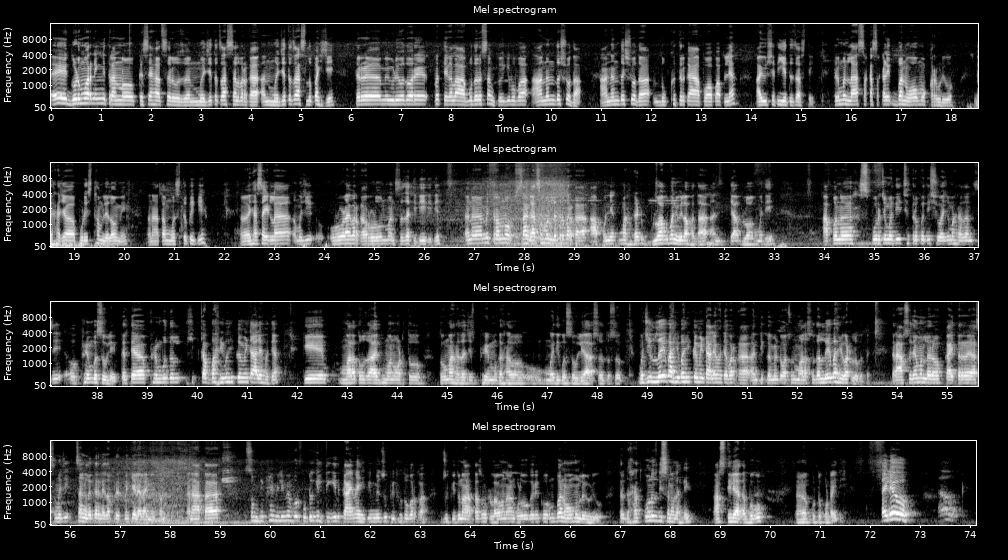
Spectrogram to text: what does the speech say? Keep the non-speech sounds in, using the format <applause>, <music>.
A good morning मित्रांनो. कसे आहात सर्वजण? मजेतच असाल बरं का? आणि मजेतच असलं पाहिजे. तर मी व्हिडिओद्वारे प्रत्येकाला अगोदरच सांगतोय की बाबा आनंद शोधा. आनंद शोधा दुःख तर काय आपोआप आपल्या आयुष्यात येतच असते. तर म्हणला सकाळ सकाळी एक बनवावं मोकार व्हिडिओ. घराच्या पुढेच थांबलेलो मी आणि आता मस्तपैकी ह्या साईडला म्हणजे रोड आहे बरं का? रोडवरून माणसं जाते ती येते ती. आणि मित्रांनो सांगायचं म्हणलं तर बरं का आपण एक महागड ब्लॉग बनविला होता आणि त्या ब्लॉगमध्ये आपण अं, स्पोर्चमध्ये छत्रपती शिवाजी महाराजांचे फ्रेम बसवले. तर त्या फ्रेमबद्दल इतका भारी भारी कमेंट आल्या होत्या की मला तो जो अभिमान वाटतो तो महाराजाची फ्रेम घरामध्ये बसवली असं तसं. म्हणजे लय भारी भारी कमेंट आल्या होत्या बरं का आणि ती कमेंट वाचून मला सुद्धा लय भारी वाटलं होतं. तर असू द्या म्हणलं राव काय तर असं म्हणजे चांगलं करण्याचा प्रयत्न केलेला आहे मी पण. आणि आता समधी फॅमिली मेंबर कुठं गेलती की काय नाही की मी झोपीत होतो बरं का. झोपीतून आताच उठला आणि आंघोळ वगैरे करून बनावं म्हणलं व्हिडिओ तर घरात कोणच दिसना झाले. असतील आता बघू. कुठं कुठं आहे ती. सायले हो.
